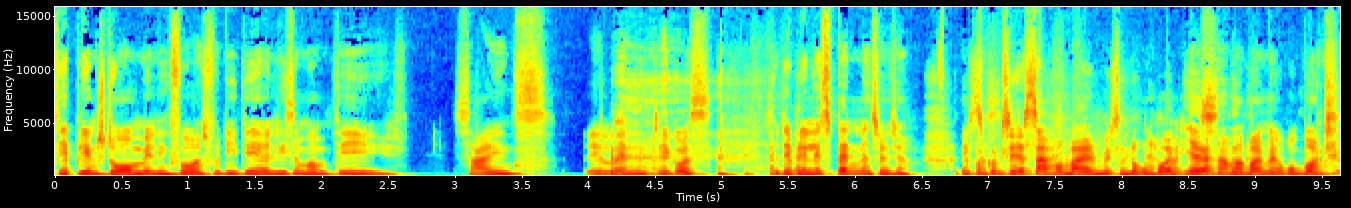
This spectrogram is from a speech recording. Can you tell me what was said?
det bliver en stor ommelding for os, fordi det er ligesom om, det er science eller andet, ikke også? Så det bliver lidt spændende, synes jeg. Jeg skulle til at samarbejde med sådan en robot. Ja, jeg samarbejder med en robot.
